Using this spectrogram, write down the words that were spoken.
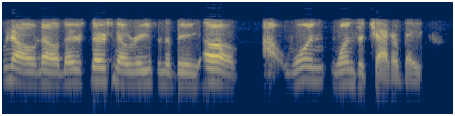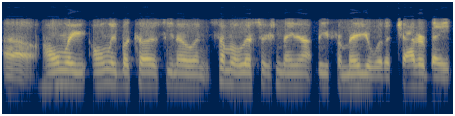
no, no. There's there's no reason to be. Oh, uh, one one's a chatterbait. Uh, only only because you know, and some of the listeners may not be familiar with a chatterbait.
